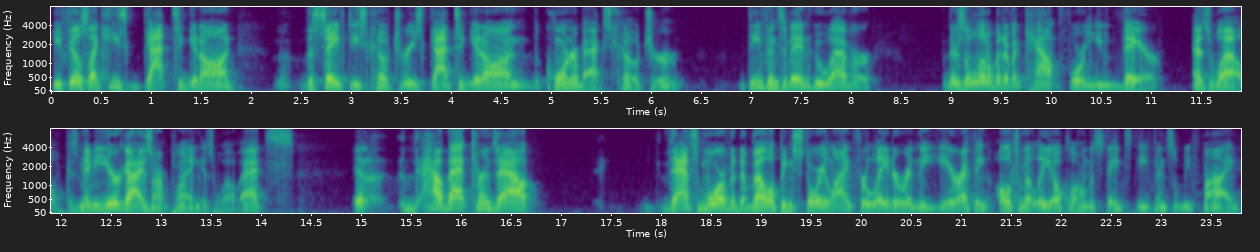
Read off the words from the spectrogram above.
he feels like he's got to get on the safeties coach or he's got to get on the cornerbacks coach or defensive end, whoever. There's a little bit of account for you there as well because maybe your guys aren't playing as well. That's uh, how that turns out that's more of a developing storyline for later in the year. I think ultimately Oklahoma State's defense will be fine.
